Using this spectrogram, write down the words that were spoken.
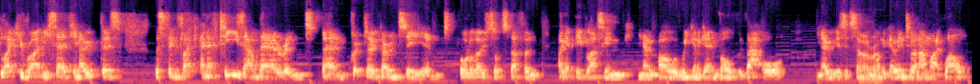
like you rightly said, you know, there's there's things like NFTs out there and um, cryptocurrency and all of those sorts of stuff. And I get people asking, you know, oh, are we going to get involved with that, or you know, is it something Oh, we right. want to go into? And I'm like, well,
